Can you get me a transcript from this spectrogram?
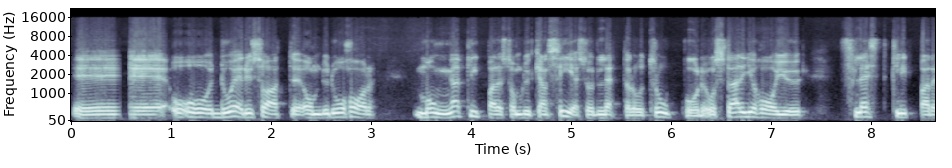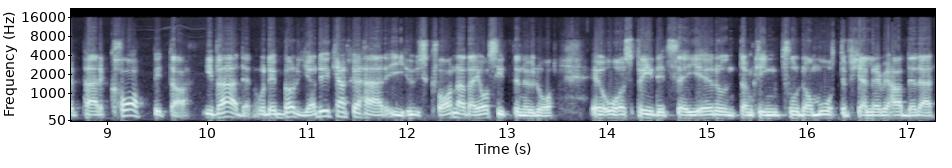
Eh, eh, och då är det så att om du då har många klippare som du kan se så är det lättare att tro på det. Och Sverige har ju flest klippare per capita i världen och det började ju kanske här i Huskvarna där jag sitter nu då eh, och har spridit sig runt omkring på de återförsäljare vi hade där.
